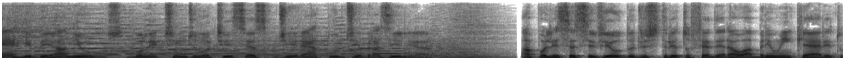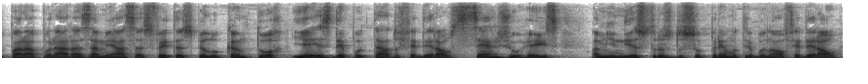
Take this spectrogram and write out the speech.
RBA News, Boletim de Notícias, direto de Brasília. A Polícia Civil do Distrito Federal abriu um inquérito para apurar as ameaças feitas pelo cantor e ex-deputado federal Sérgio Reis a ministros do Supremo Tribunal Federal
